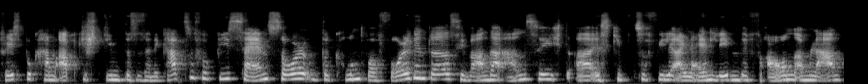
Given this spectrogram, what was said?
Facebook haben abgestimmt, dass es eine Katzenphobie sein soll. Und der Grund war folgender. Sie waren der Ansicht, äh, es gibt so viele alleinlebende Frauen am Land,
